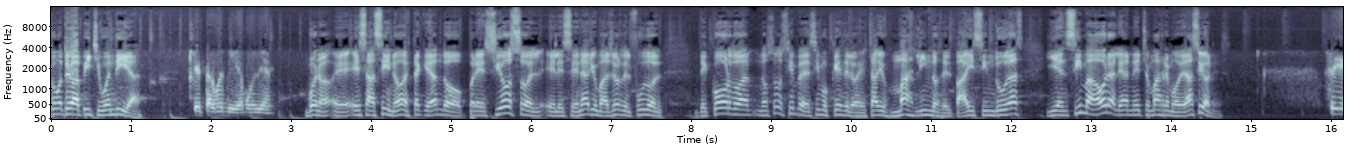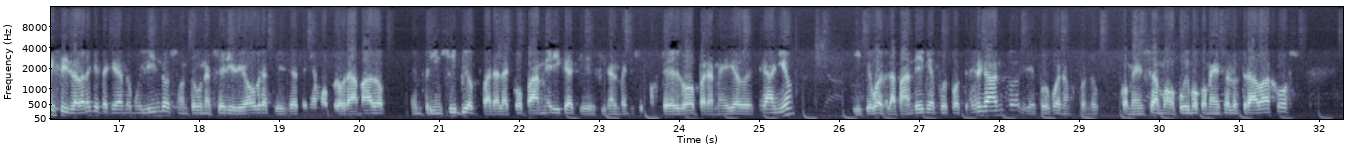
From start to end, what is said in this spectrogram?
¿Cómo te va, Pichi? Buen día. ¿Qué tal? Buen día, muy bien. Bueno, eh, es así, ¿no? Está quedando precioso el, el escenario mayor del fútbol de Córdoba. Nosotros siempre decimos que es de los estadios más lindos del país, sin dudas, y encima ahora le han hecho más remodelaciones. Sí, sí, la verdad que está quedando muy lindo. Son toda una serie de obras que ya teníamos programado en principio para la Copa América, que finalmente se postergó para mediados de este año. Y que bueno, la pandemia fue postergando y después, bueno, cuando comenzamos, pudimos comenzar los trabajos,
